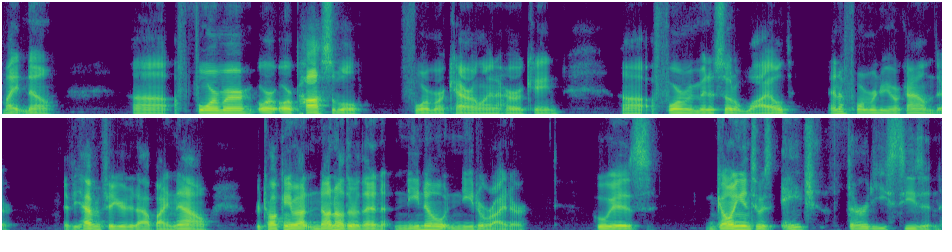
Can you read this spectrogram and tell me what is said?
might know. Uh, a former or, or possible former Carolina Hurricane, uh, a former Minnesota Wild, and a former New York Islander. If you haven't figured it out by now, we're talking about none other than Nino Niederreiter, who is going into his age 30 season.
